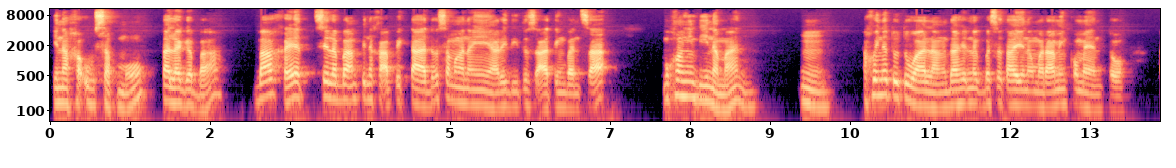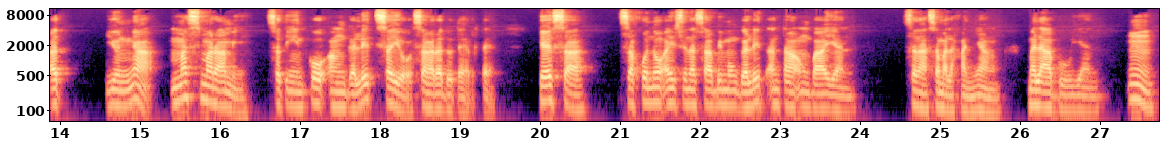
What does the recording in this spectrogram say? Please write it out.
Kinakausap mo? Talaga ba? Bakit? Sila ba ang pinakaapektado sa mga nangyayari dito sa ating bansa? Mukhang hindi naman. Hmm. Ako'y natutuwa lang dahil nagbasa tayo ng maraming komento at yun nga, mas marami sa tingin ko ang galit sa'yo, Sara Duterte. Kesa sa kuno ay sinasabi mong galit ang taong bayan sa nasa Malacanang. Malabo yan. Hmm.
